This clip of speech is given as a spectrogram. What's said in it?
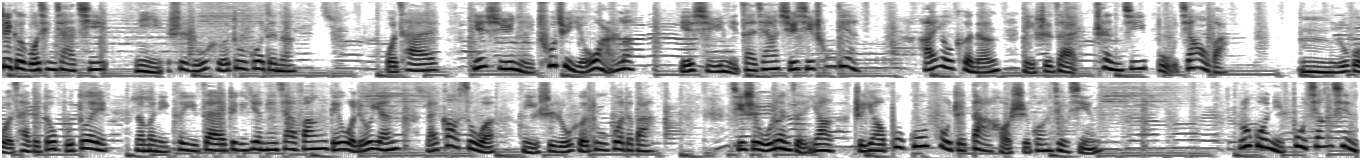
这个国庆假期你是如何度过的呢？我猜，也许你出去游玩了，也许你在家学习充电，还有可能你是在趁机补觉吧。嗯，如果我猜的都不对，那么你可以在这个页面下方给我留言，来告诉我你是如何度过的吧。其实无论怎样，只要不辜负这大好时光就行。如果你不相信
